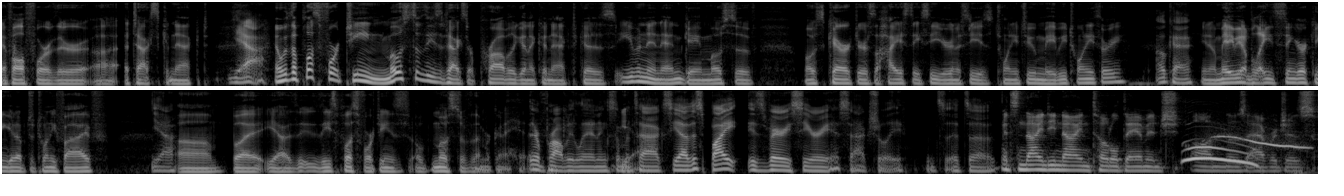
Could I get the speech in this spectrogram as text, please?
if all four of their uh, attacks connect. Yeah. And with a plus 14, most of these attacks are probably going to connect because even in endgame, most of most characters, the highest AC you're going to see is 22, maybe 23. Okay. You know, maybe a blade singer can get up to 25. Yeah. Um, but yeah, th- these plus 14s, oh, most of them are going to hit. They're probably landing some Yeah. attacks. Yeah, this bite is very serious actually. It's it's a It's 99 total damage on those averages.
